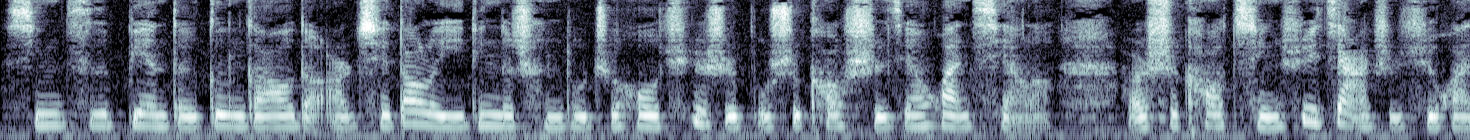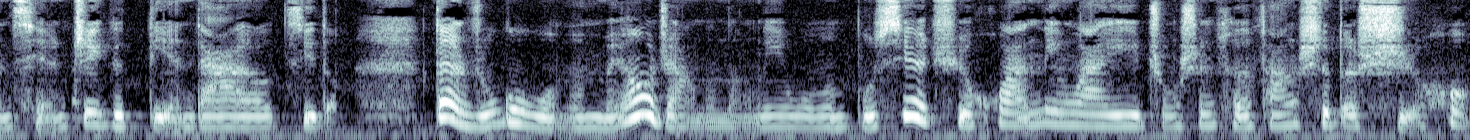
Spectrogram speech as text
薪资变得更高的，而且到了一定的程度之后，确实不是靠时间换钱了，而是靠情绪价值去换钱。这个点大家要记得。但如果我们没有这样的能力，我们不屑去换另外一种生存方式的时候，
